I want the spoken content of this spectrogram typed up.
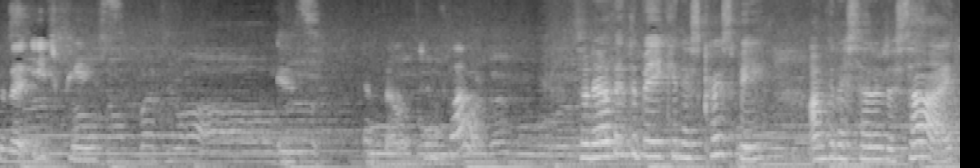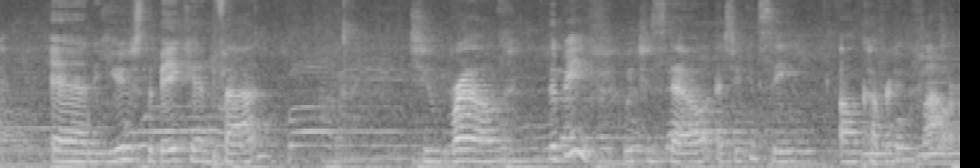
so that each piece is enveloped in flour. So now that the bacon is crispy, I'm going to set it aside and use the bacon fat to brown the beef, which is now, as you can see, all covered in flour.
